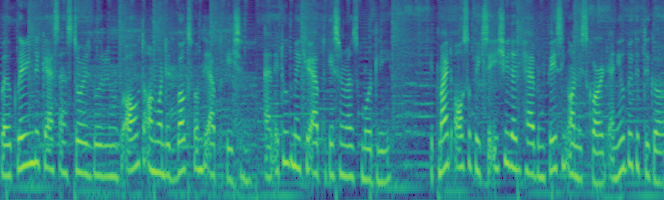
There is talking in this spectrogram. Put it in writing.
While clearing the cache and storage will remove all the unwanted bugs from the application and it will make your application run smoothly. It might also fix the issue that you have been facing on Discord and you'll be good to go.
